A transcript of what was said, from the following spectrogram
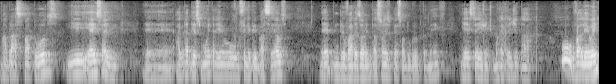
Um abraço para todos e é isso aí. É, agradeço muito aí o Felipe Barcelos, né, me deu várias orientações, o pessoal do grupo também. E é isso aí, gente, bora acreditar. Uh, valeu, hein?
